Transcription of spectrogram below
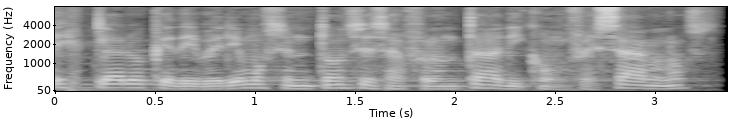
es claro que deberemos entonces afrontar y confesarnos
